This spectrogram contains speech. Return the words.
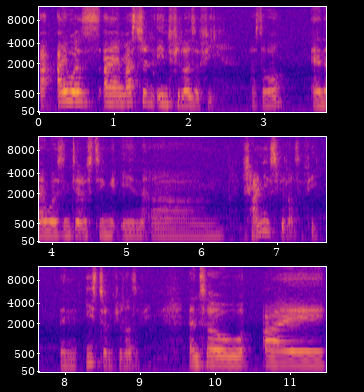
I, was I mastered in philosophy first of all, and I was interested in um, Chinese philosophy and Eastern philosophy, and so I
